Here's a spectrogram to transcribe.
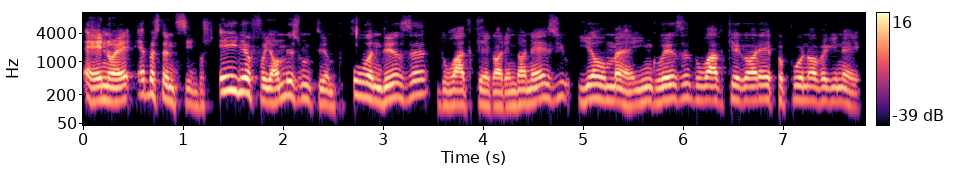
É, não é? É bastante simples. A ilha foi ao mesmo tempo holandesa, do lado que é agora Indonésio, e alemã e inglesa, do lado que agora é Papua Nova Guiné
